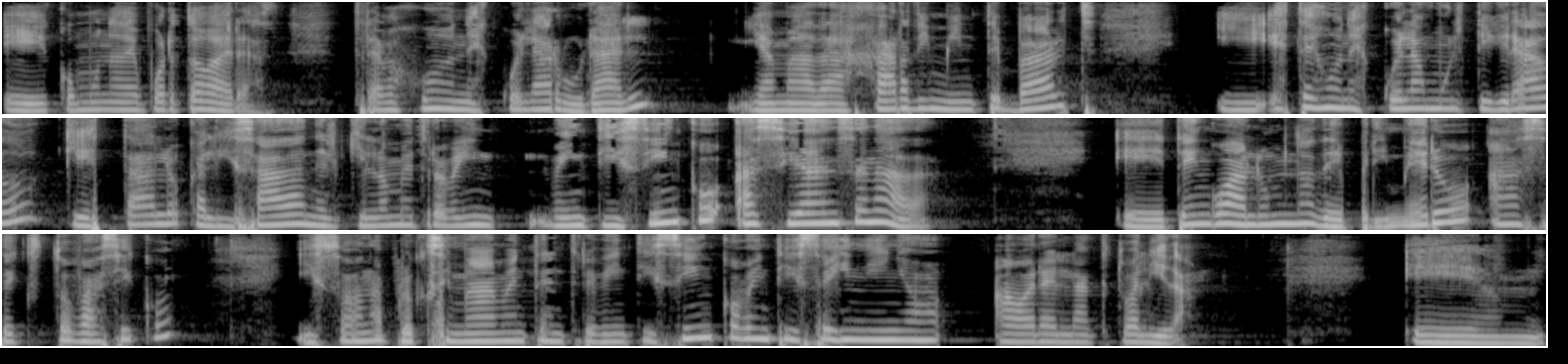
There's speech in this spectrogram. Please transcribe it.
eh, comuna de Puerto Varas. Trabajo en una escuela rural llamada Hardy Minte Bart y esta es una escuela multigrado que está localizada en el kilómetro 25 hacia Ensenada. Eh, tengo alumnos de primero a sexto básico y son aproximadamente entre 25 y 26 niños ahora en la actualidad. Eh,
